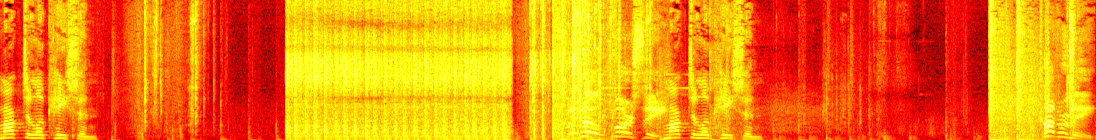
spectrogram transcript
Marked a location. No mercy! Marked a location. Cover me!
